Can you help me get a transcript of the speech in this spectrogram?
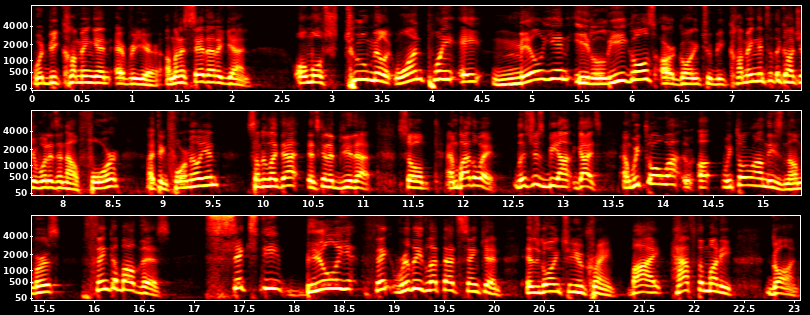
would be coming in every year. I'm going to say that again. Almost 2 million, 1.8 million illegals are going to be coming into the country. What is it now? Four? I think 4 million? Something like that. It's going to be that. So, and by the way, let's just be on, guys, and we throw, uh, we throw around these numbers. Think about this. 60 billion, think, really let that sink in, is going to Ukraine. By half the money gone.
